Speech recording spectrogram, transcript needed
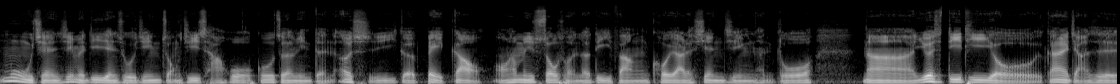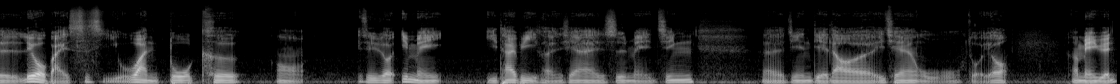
目前新北地检署已经总计查获郭泽明等二十一个被告哦，他们去收存的地方扣押的现金很多，那 USDT 有刚才讲的是六百四十一万多颗哦。所以说，一枚以太币可能现在是美金，呃，今天跌到了一千五左右啊美元。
